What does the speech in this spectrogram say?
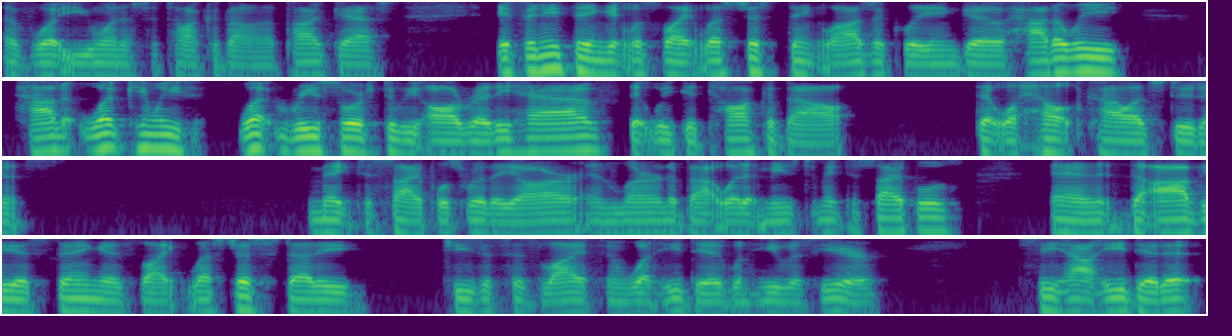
of what you want us to talk about on the podcast. If anything, it was like, let's just think logically and go, how do we, how do, what can we, what resource do we already have that we could talk about that will help college students make disciples where they are and learn about what it means to make disciples? And the obvious thing is like, let's just study Jesus's life and what he did when he was here, see how he did it,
